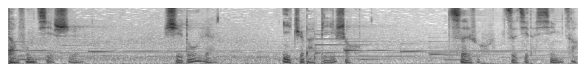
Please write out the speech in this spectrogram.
当风起时，许多人一直把匕首刺入自己的心脏。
